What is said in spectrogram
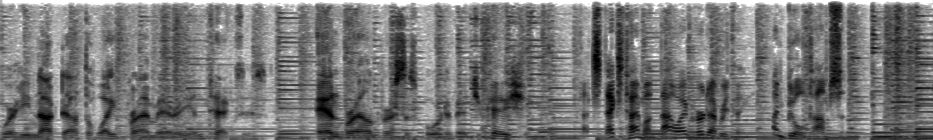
where he knocked out the white primary in Texas, and Brown versus Board of Education. That's next time on Now I've Heard Everything. I'm Bill Thompson.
